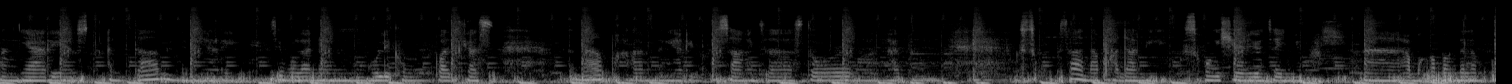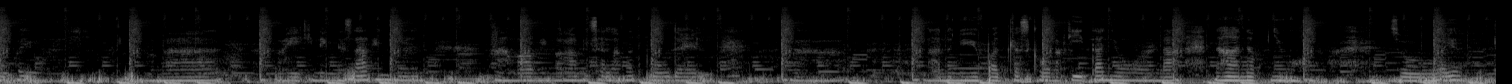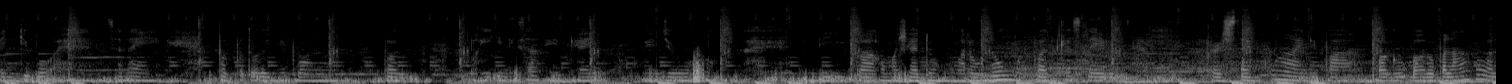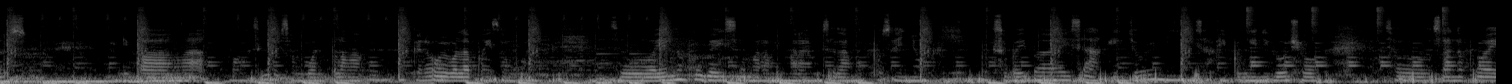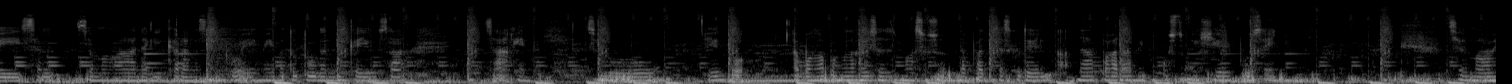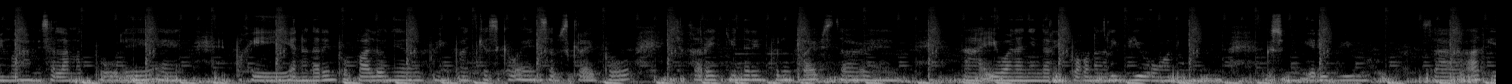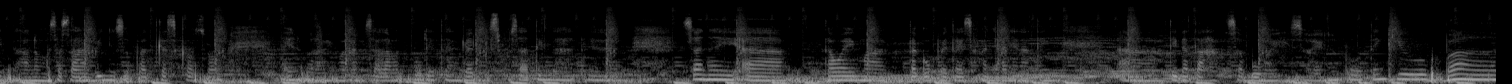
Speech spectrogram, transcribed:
nangyari. Ang napakadaming nangyari simula nung huli kong podcast. Napakaraming nangyari dito sa akin sa store mga lahat ng gusto ko basta napakadami. Gusto kong i-share yun sa inyo. Uh, abang-abang na lang po kayo. Mga nakikinig na sa akin dyan. Uh, maraming maraming salamat po dahil naano nyo yung podcast ko nakita nyo or na nahanap nyo. So ayun. Thank you po. And sana ay pagpatuloy nyo po ang pag pakikinig sa akin kahit medyo hindi pa ako masyadong marunong mag-podcast dahil first time ko nga hindi pa bago, bago pa lang ako halos hindi pa nga mga siguro isang buwan pa lang ako. Pero wala pang isang buwan so ayun lang po guys maraming maraming salamat po sa inyong pagsubaybay sa aking journey sa aking pagnenegosyo so sana po ay sa, sa mga naging karanasan ko ay may matutunan din kayo sa sa akin. So, ayun po. Abang-abang lang kayo sa mga susunod na podcast ko dahil napakarami kong gustong i-share po sa inyo. So, maraming maraming salamat po uli. And paki ano na rin po follow niyo rin po yung podcast ko and subscribe po. Saka rate nyo na rin po ng 5 star and uh, iwanan nyo na rin po ako ng review kung anong gusto nyo i-review sa akin na anong masasabi nyo sa podcast ko. So ayun maraming maraming salamat po ulit and God bless po sa ating lahat. And sana'y uh, taway magtagumpay tayo sa kanya-kanya nating tinatahak sa buhay. So ayun po. Thank you. Bye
